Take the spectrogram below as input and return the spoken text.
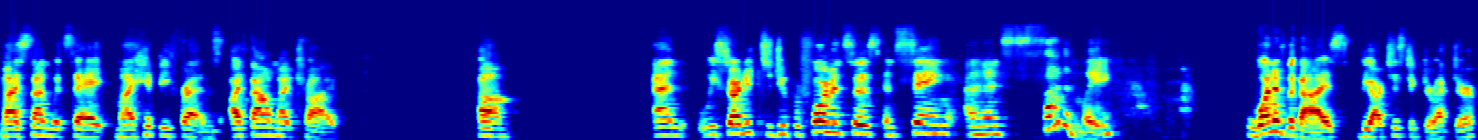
My son would say, My hippie friends, I found my tribe. Um, and we started to do performances and sing. And then suddenly, one of the guys, the artistic director,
